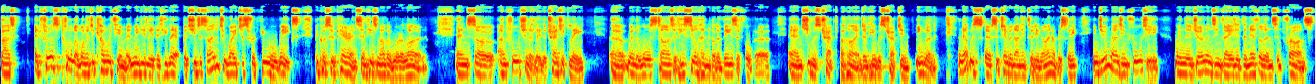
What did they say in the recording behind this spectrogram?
But at first, Paula wanted to come with him immediately that he left, but she decided to wait just for a few more weeks because her parents and his mother were alone. And so, unfortunately, the tragically, uh, when the war started, he still hadn't got a visa for her, and she was trapped behind, and he was trapped in England. And that was uh, September 1939, obviously. In June 1940, when the Germans invaded the Netherlands and France,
